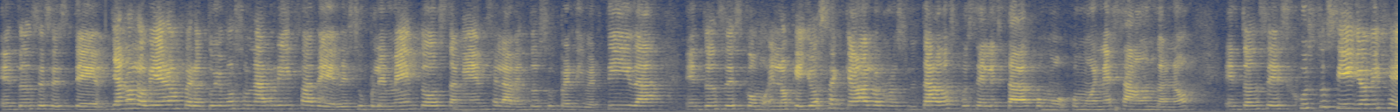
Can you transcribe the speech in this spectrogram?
entonces, este, ya no lo vieron, pero tuvimos una rifa de, de suplementos, también se la aventó súper divertida. Entonces, como en lo que yo sacaba los resultados, pues él estaba como, como en esa onda, ¿no? Entonces, justo sí, yo dije,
